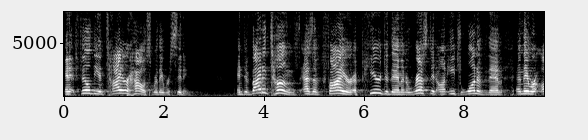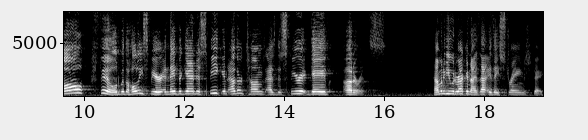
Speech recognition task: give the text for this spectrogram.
And it filled the entire house where they were sitting. And divided tongues as of fire appeared to them and rested on each one of them. And they were all filled with the Holy Spirit, and they began to speak in other tongues as the Spirit gave utterance. How many of you would recognize that is a strange day?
